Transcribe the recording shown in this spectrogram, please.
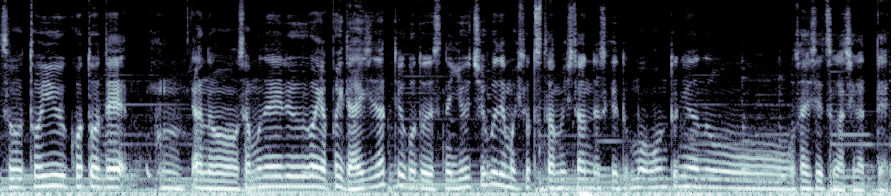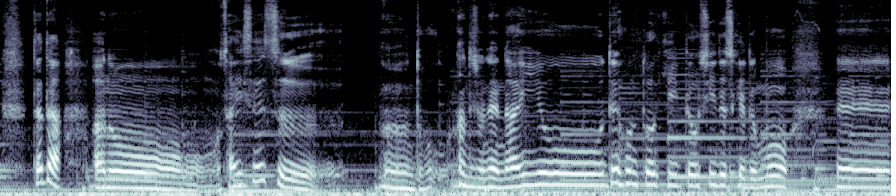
そうということで、うん、あのサムネイルはやっぱり大事だっていうことですね。YouTube でも一つ試したんですけども本当にあの再生数が違って。ただあの再生数うん、どうなんでしょうね。内容で本当は聞いてほしいですけども、え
